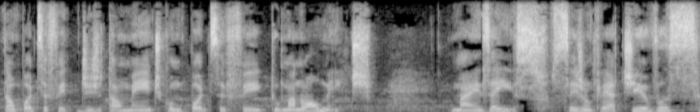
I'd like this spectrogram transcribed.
Então pode ser feito digitalmente, como pode ser feito manualmente. Mas é isso. Sejam criativos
